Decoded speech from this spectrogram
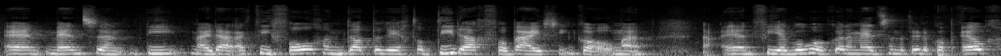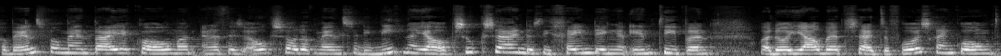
En mensen die mij daar actief volgen, dat bericht op die dag voorbij zien komen. Nou, en via Google kunnen mensen natuurlijk op elk gewenst moment bij je komen. En het is ook zo dat mensen die niet naar jou op zoek zijn, dus die geen dingen intypen, waardoor jouw website tevoorschijn komt,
